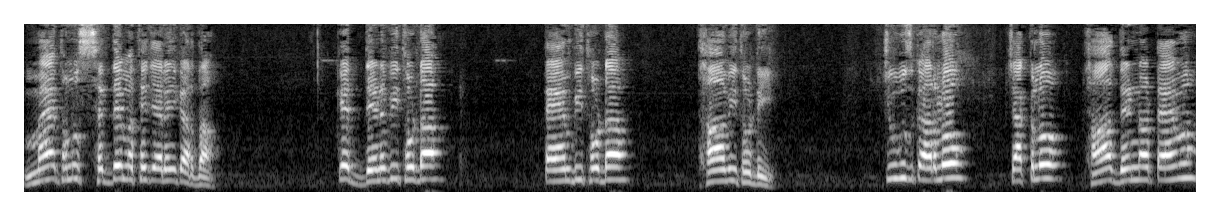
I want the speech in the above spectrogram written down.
ਮੈਂ ਤੁਹਾਨੂੰ ਸਿੱਧੇ ਮੱਥੇ ਚੈਲੰਜ ਕਰਦਾ ਕਿ ਦਿਨ ਵੀ ਤੁਹਾਡਾ ਟਾਈਮ ਵੀ ਤੁਹਾਡਾ, ਥਾਂ ਵੀ ਤੁਹਾਡੀ। ਚੂਜ਼ ਕਰ ਲਓ, ਚੱਕ ਲਓ ਥਾਂ ਦਿਨ ਨਾ ਟਾਈਮ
